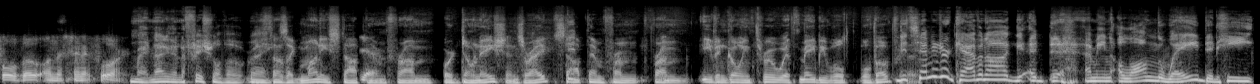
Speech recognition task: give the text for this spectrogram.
full vote on the Senate floor. Right, not even an official vote. Right. Sounds like money stopped Yeah. them from or donations, right? Stop them from from even going through with maybe we'll we'll vote for it. Did this. Senator Kavanagh? uh, uh, I mean, along the way, did he?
